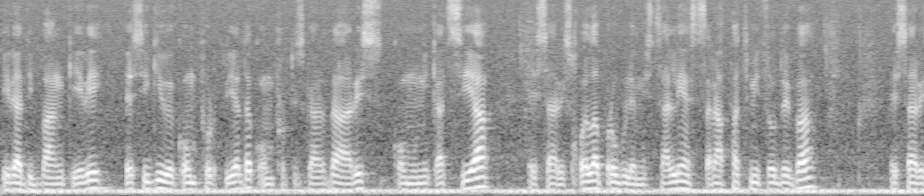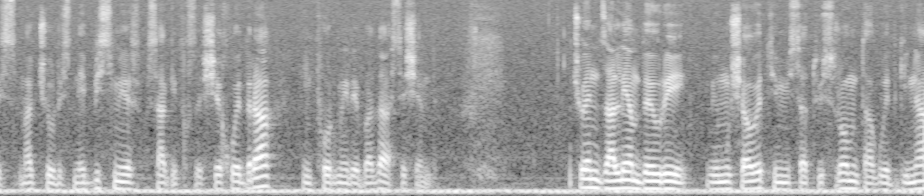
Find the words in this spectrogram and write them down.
პირადი ბანკირი, ეს იგივე კომფორტია და კომფორტის გარდა არის კომუნიკაცია, ეს არის ყველა პრობლემის ძალიან სწრაფად მიწოდება. ეს არის მათ შორის ნებისმიერ საკითხზე შეხვედრა, ინფორმირება და ასე შემდეგ. ჩვენ ძალიან ბევრი ვიმუშავეთ იმისათვის, რომ დაგვედგინა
